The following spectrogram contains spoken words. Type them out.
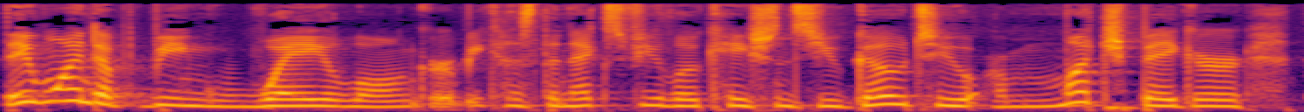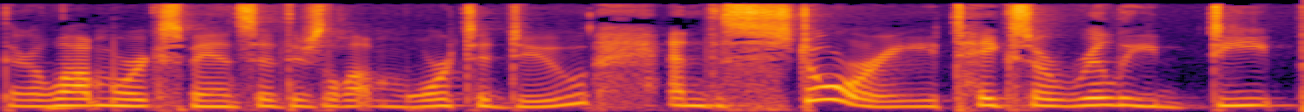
they wind up being way longer because the next few locations you go to are much bigger. They're a lot more expansive. There's a lot more to do. And the story takes a really deep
